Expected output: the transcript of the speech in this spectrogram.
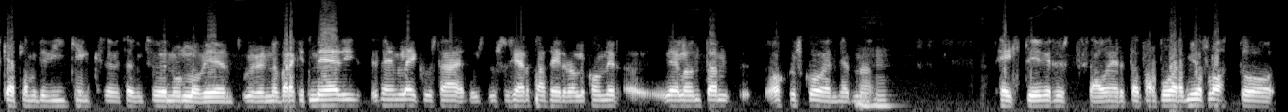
skella mútið Viking sem við töfum 2-0 og við erum, bara ekkert með í, þeim leik, þú veist þú sér það, þeir eru alveg konir vel á undan okkur sko en hérna Mhm. heilt yfir, þú veist, þá er þetta bara búið að vera mjög flott og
